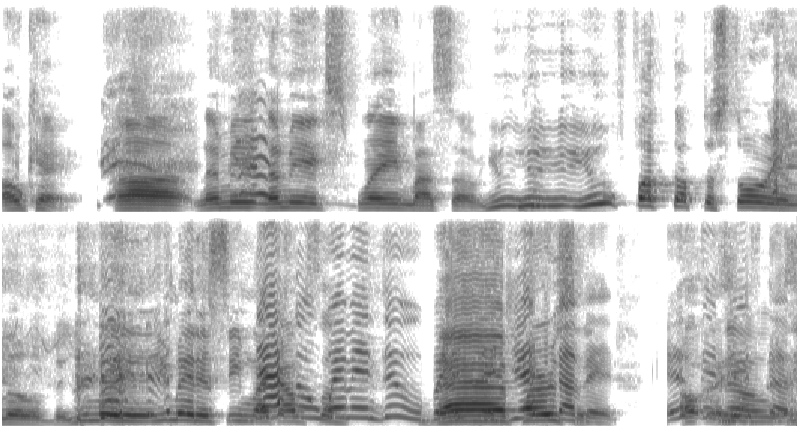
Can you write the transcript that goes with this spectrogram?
Okay. Uh let me let me explain myself. You you you, you fucked up the story a little bit. You made it you made it seem like That's I'm what some women do, but bad it's the gist of it. It's Oh, the gist No, of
